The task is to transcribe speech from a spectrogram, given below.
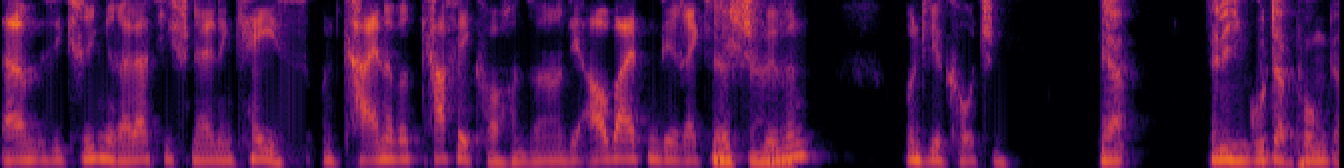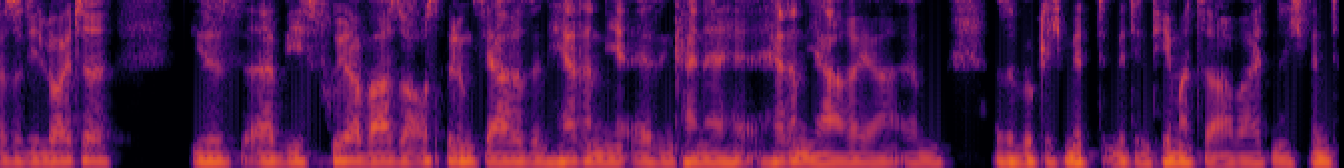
ähm, sie kriegen relativ schnell einen Case und keiner wird Kaffee kochen, sondern sie arbeiten direkt Sehr mit schön, Schwimmen ja. und wir coachen. Ja, finde ich ein guter Punkt. Also die Leute, dieses, äh, wie es früher war, so Ausbildungsjahre sind Herren, äh, sind keine Herrenjahre, ja. Ähm, also wirklich mit mit dem Thema zu arbeiten. Ich finde,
